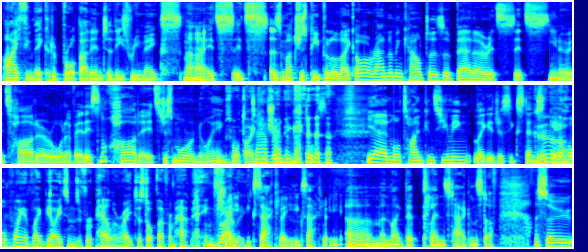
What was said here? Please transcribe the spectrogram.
I think they could have brought that into these remakes. Uh, it's it's as much as people are like, oh, random encounters are better. It's it's you know it's harder or whatever. It's not harder. It's just more annoying. more time to have random consuming. battles. yeah, and more time consuming. Like it just extends Because the isn't that game. the whole point of like the items of Repeller, right? To stop that from happening, Right, surely. exactly, exactly. Um, and like the cleanse tag and stuff. So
